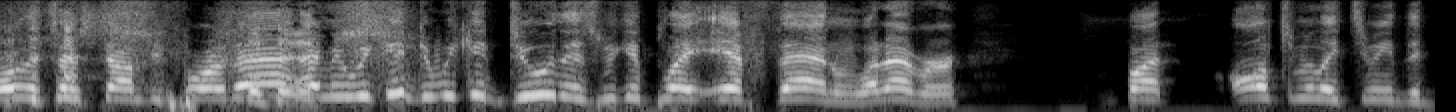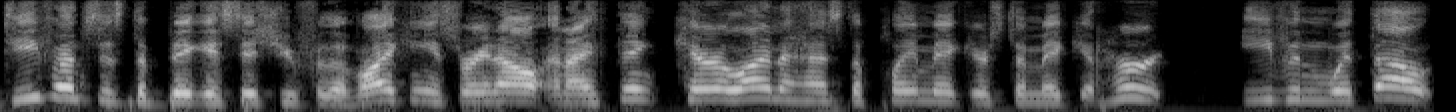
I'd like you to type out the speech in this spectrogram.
or the touchdown before that. I mean, we could we could do this. We could play if then whatever. But ultimately, to me, the defense is the biggest issue for the Vikings right now, and I think Carolina has the playmakers to make it hurt, even without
